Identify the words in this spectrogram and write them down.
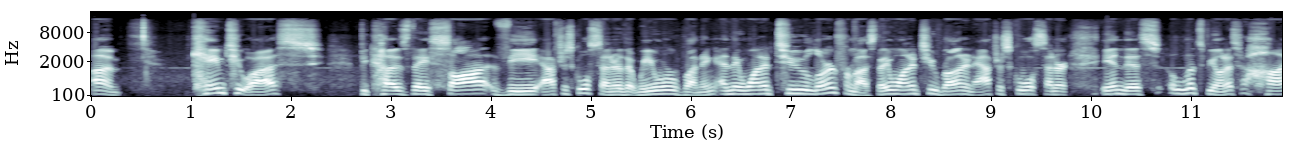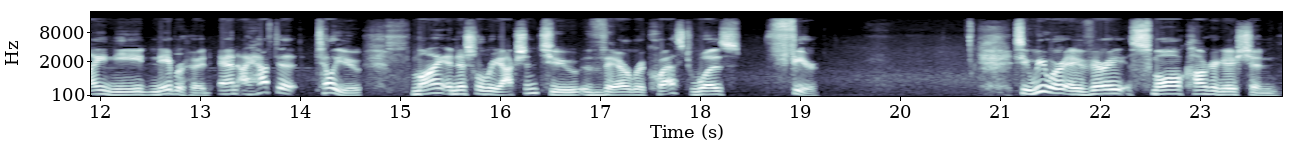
um, came to us because they saw the after school center that we were running and they wanted to learn from us. They wanted to run an after school center in this, let's be honest, high need neighborhood. And I have to tell you, my initial reaction to their request was fear. See, we were a very small congregation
